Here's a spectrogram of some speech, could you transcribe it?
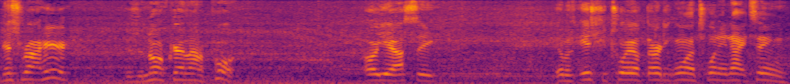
This right here is the North Carolina port. Oh yeah, I see. It was issue 1231 2019.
